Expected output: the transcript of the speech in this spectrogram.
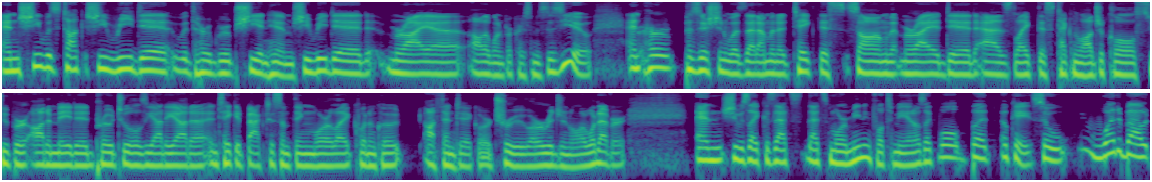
and she was talk. She redid with her group She and Him. She redid Mariah "All I Want for Christmas Is You," and her position was that I'm going to take this song that Mariah did as like this technological, super automated Pro Tools, yada yada, and take it back to something more like quote unquote authentic or true or original or whatever. And she was like, cause that's, that's more meaningful to me. And I was like, well, but okay. So what about,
